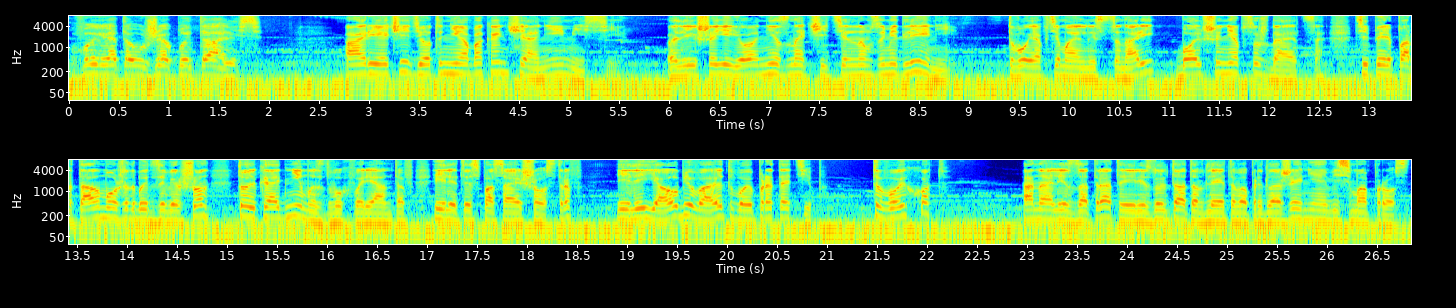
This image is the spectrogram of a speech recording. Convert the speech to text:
«Вы это уже пытались». А речь идет не об окончании миссии, лишь о ее незначительном замедлении. Твой оптимальный сценарий больше не обсуждается. Теперь портал может быть завершен только одним из двух вариантов. Или ты спасаешь остров, или я убиваю твой прототип. Твой ход. Анализ затрат и результатов для этого предложения весьма прост.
